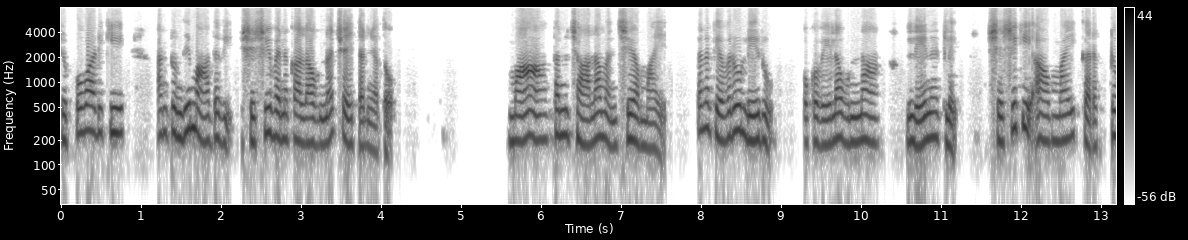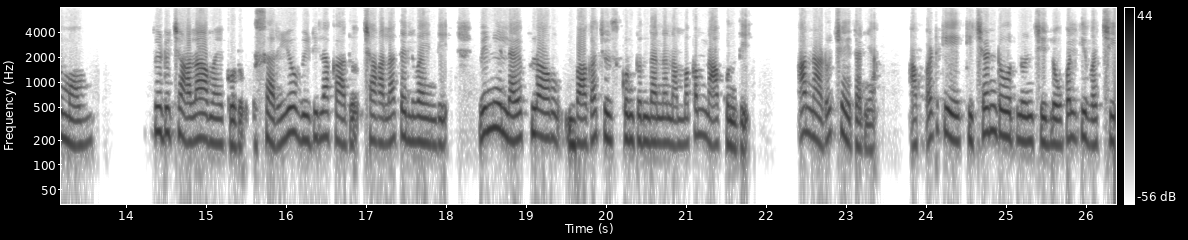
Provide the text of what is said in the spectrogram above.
చెప్పు వాడికి అంటుంది మాధవి శశి వెనకాల ఉన్న చైతన్యతో. మా తను చాలా మంచి అమ్మాయి. తనకెవరూ లేరు. ఒకవేళ ఉన్నా లేనట్లే. శశికి ఆ అమ్మాయి కరెక్ట్ మామ్ వీడు చాలా అమాయకుడు. సరియో వీడిలా కాదు. చాలా తెలివైంది. వీడిని లైఫ్ లాంగ్ బాగా చూసుకుంటుందన్న నమ్మకం నాకుంది అన్నాడు చైతన్య. అప్పటికే కిచెన్ డోర్ నుంచి లోపలికి వచ్చి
